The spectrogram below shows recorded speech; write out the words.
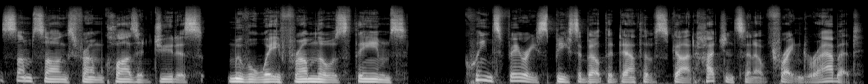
Some songs from Closet Judas move away from those themes. Queen's Ferry speaks about the death of Scott Hutchinson of Frightened Rabbit.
